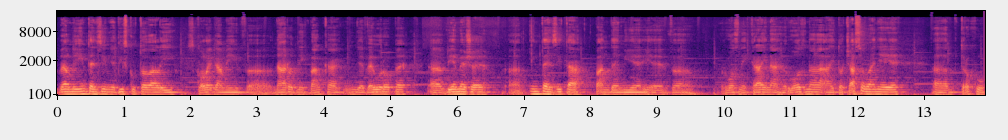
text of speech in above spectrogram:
veľmi intenzívne diskutovali s kolegami v národných bankách inde v Európe. Vieme, že intenzita pandémie je v rôznych krajinách rôzna, aj to časovanie je trochu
